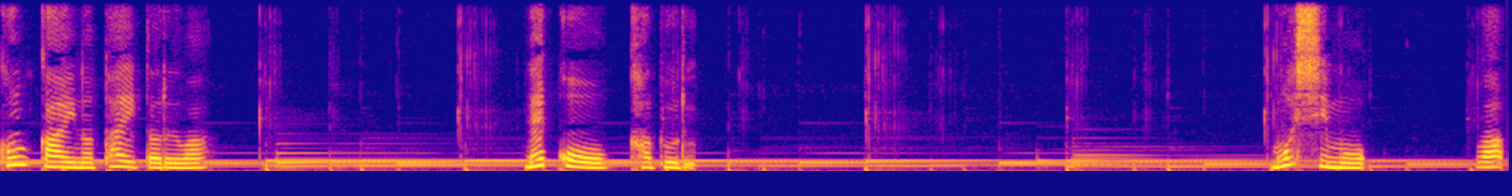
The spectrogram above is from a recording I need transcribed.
今回のタイトルは猫をかぶる。もしもは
